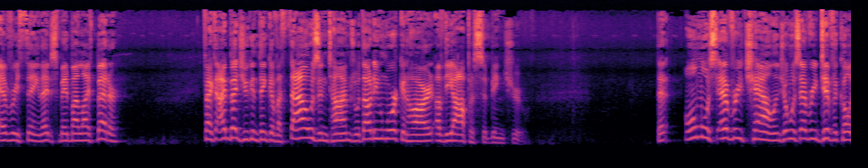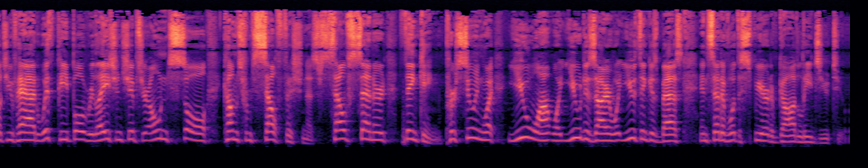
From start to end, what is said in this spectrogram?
everything. That just made my life better. In fact, I bet you can think of a thousand times without even working hard of the opposite being true almost every challenge, almost every difficulty you've had with people, relationships, your own soul comes from selfishness, self centered thinking, pursuing what you want, what you desire, what you think is best, instead of what the Spirit of God leads you to.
